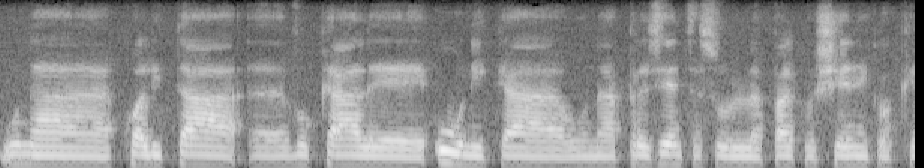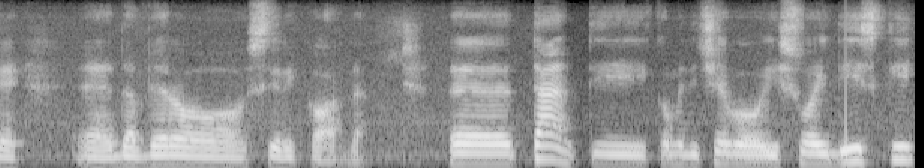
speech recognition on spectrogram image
una qualità eh, vocale unica, una presenza sul palcoscenico che eh, davvero si ricorda. Eh, tanti, come dicevo, i suoi dischi,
